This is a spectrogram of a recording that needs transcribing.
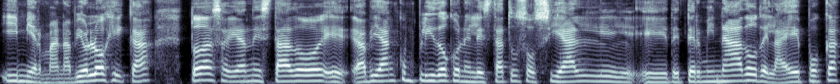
y mi hermana biológica, todas habían estado, eh, habían cumplido con el estatus social eh, determinado de la época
